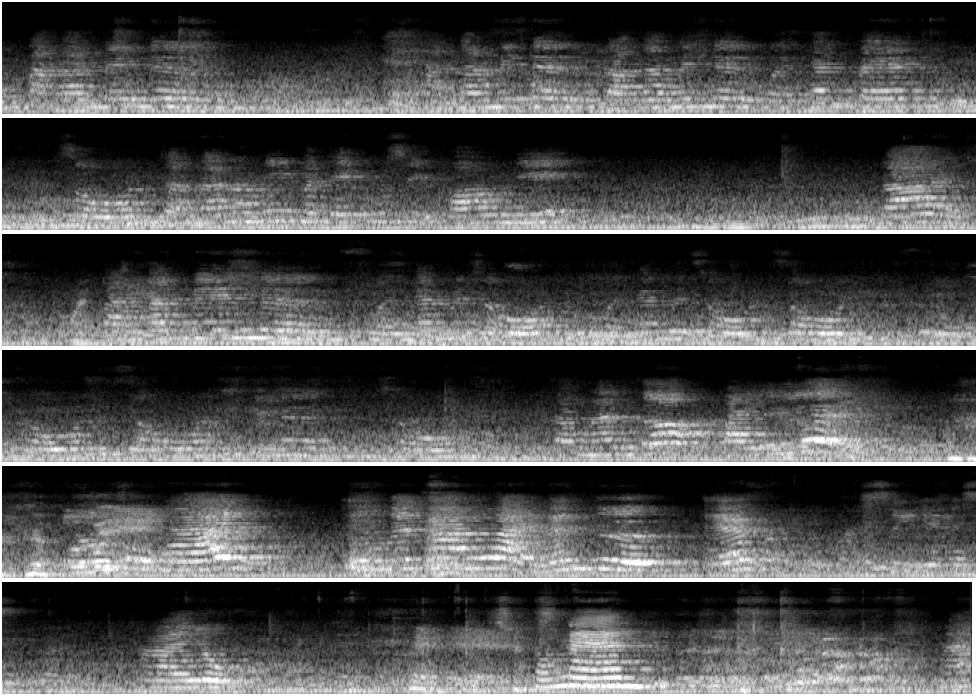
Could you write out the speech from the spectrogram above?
นย์ต่างกันเป็นหนึ่งต่างกันเป็นหนึ่งต่างกันเป็นหนึ่งเหมือนกันเป็นศูนย์จากนั้นเอานี่เป็น exclusive พอตรงนี้ได้ ต่างกันเป็นหนึ่งเหมือนกันเป็นศูนย์เหมือนกันเป็นศูนย์ศูนย์ศูนย์ศูนย์หนึ่งศูนย์จากนั้นก็ไปเรื่อยๆตัวสุดท้ายคุณได้ค่าเท่าไหร่นั่นคือ F C S อะไรลูกน้องแนนนะ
